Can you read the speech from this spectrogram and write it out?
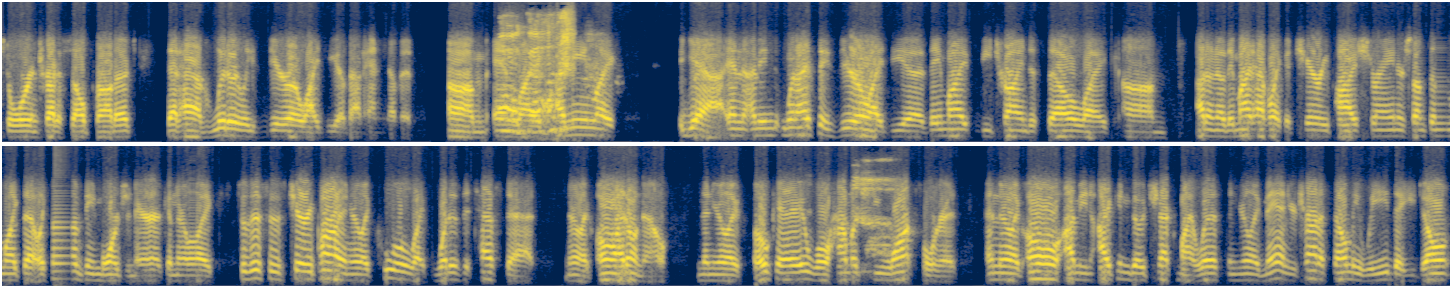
store and try to sell products that have literally zero idea about any of it. Um, and oh, like, gosh. I mean, like, yeah, and I mean, when I say zero idea, they might be trying to sell like, um, I don't know, they might have like a cherry pie strain or something like that, like something more generic, and they're like, so this is cherry pie and you're like cool like what does it test at? And they're like oh i don't know. And then you're like okay well how much do you want for it? And they're like oh i mean i can go check my list. And you're like man you're trying to sell me weed that you don't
